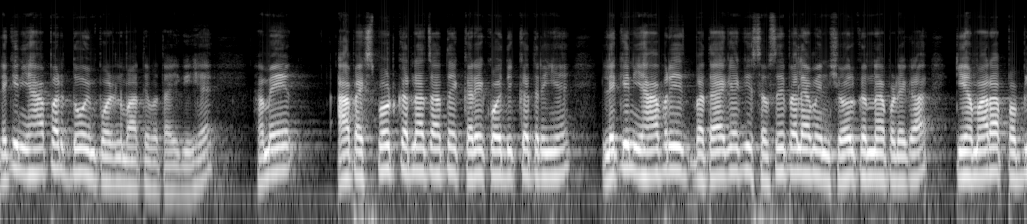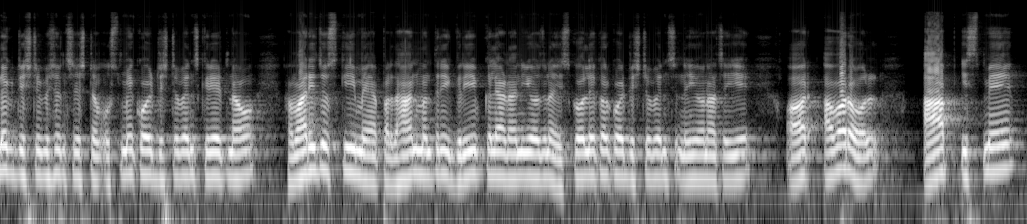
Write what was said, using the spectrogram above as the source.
लेकिन यहाँ पर दो इंपॉर्टेंट बातें बताई गई है। हमें आप एक्सपोर्ट करना चाहते हैं, करें, कोई दिक्कत नहीं है, लेकिन यहाँ पर ये बताया गया कि सबसे पहले हमें इंश्योर करना पड़ेगा कि हमारा पब्लिक डिस्ट्रीब्यूशन सिस्टम उसमें कोई डिस्टर्बेंस क्रिएट ना हो। हमारी जो स्कीम है, प्रधानमंत्री गरीब कल्याण अन्न योजना, इसको लेकर कोई डिस्टर्बेंस नहीं होना चाहिए। और ओवरऑल आप इसमें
